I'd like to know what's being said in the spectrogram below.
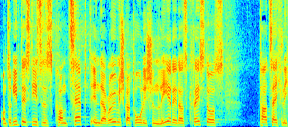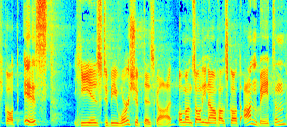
Und so gibt es dieses Konzept in der römisch-katholischen Lehre, dass Christus tatsächlich Gott ist he is to be worshiped as God. und man soll ihn auch als Gott anbeten.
